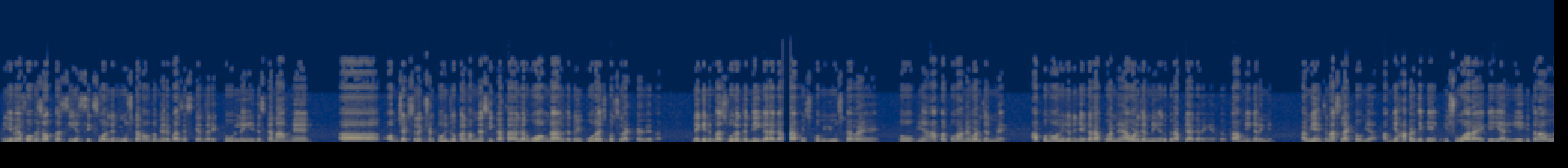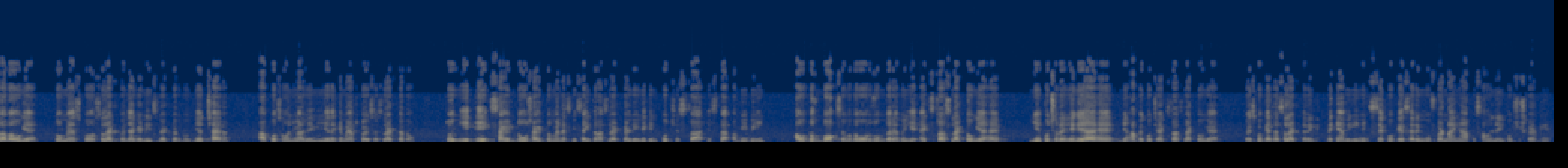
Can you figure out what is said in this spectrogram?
ये मैं फोटोशॉप का C S six version use कर रहा हूँ तो मेरे पास इसके अंदर एक टूल नहीं है जिसका नाम है ऑब्जेक्ट सिलेक्शन टूल जो कल हमने सीखा था। अगर वो हम डालते तो ये पूरा इसको सिलेक्ट कर लेता। लेकिन बस सूरत दीगर अगर आप इसको भी यूज़ कर रहे हैं तो यहाँ पर पुराने वर्जन में आपको नॉलेज होनी चाहिए। अगर आपका नया वर्जन नहीं है तो फिर आप क्या करेंगे? फिर काम नहीं करेंगे। अब ये इतना सेलेक्ट हो गया। अब यहाँ पर देखिए इशू आ रहा है कि यार ये इतना ज़्यादा हो गया है तो मैं इसको सेलेक्ट में जाके डी कर दूँ। ये अच्छा है ना? आपको समझ में आ जाएगी। ये देखिए, मैं इसको ऐसे सेलेक्ट कर रहा हूँ। तो ये एक साइड दो साइड तो मैंने इसकी सही तरह सेलेक्ट कर ली, लेकिन कुछ हिस्सा इसका अभी भी आउट ऑफ़ बॉक्स है। मतलब और जूम करें तो ये एक्स्ट्रा सेलेक्ट हो गया है, ये कुछ रह गया है, यहाँ पे कुछ एक्स्ट्रा सेलेक्ट हो गया है तो इसको कैसे सेलेक्ट करेंगे? देखिए, अभी इन हिस्से को कैसे रिमूव करना है, यहाँ पे समझने की कोशिश करनी है।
